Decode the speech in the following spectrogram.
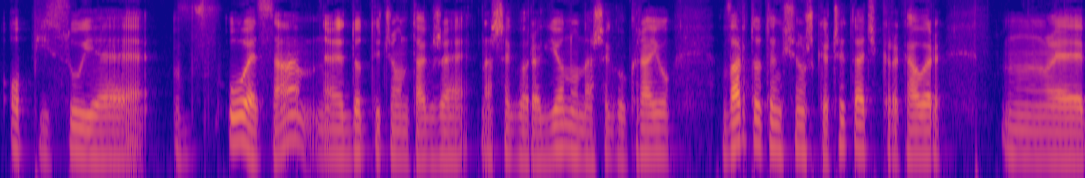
opisuje w USA, e, dotyczą także naszego regionu, naszego kraju. Warto tę książkę czytać. Krakauer mm, e,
